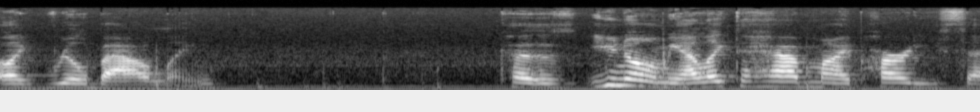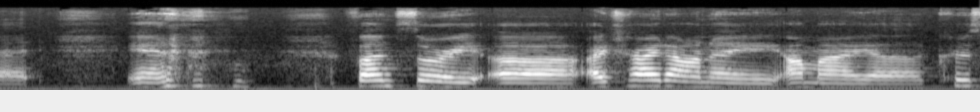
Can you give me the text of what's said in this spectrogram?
like real battling. Cause you know me, I like to have my party set. And fun story, uh, I tried on a on my uh, Chris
